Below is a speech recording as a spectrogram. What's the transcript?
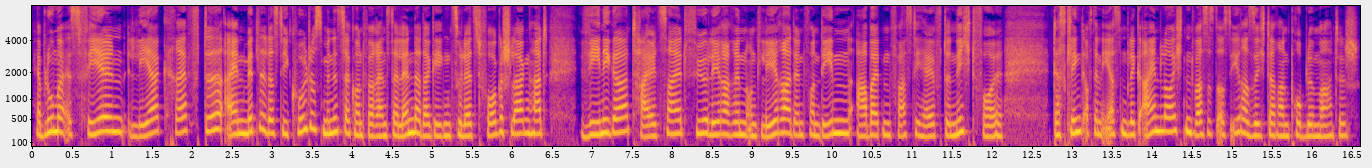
Herr Blume, es fehlen Lehrkräfte. Ein Mittel, das die Kultusministerkonferenz der Länder dagegen zuletzt vorgeschlagen hat. Weniger Teilzeit für Lehrerinnen und Lehrer, denn von denen arbeiten fast die Hälfte nicht voll. Das klingt auf den ersten Blick einleuchtend. Was ist aus Ihrer Sicht daran problematisch?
